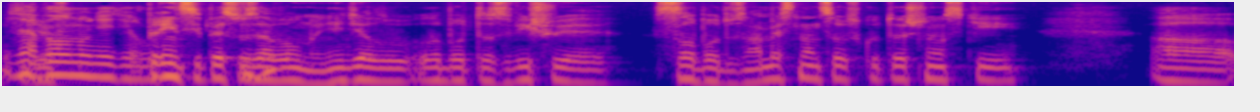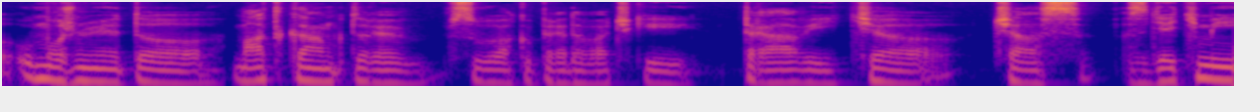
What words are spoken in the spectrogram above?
Za voľnú nedelu. V princípe sú za mhm. voľnú nedelu, lebo to zvyšuje slobodu zamestnancov v skutočnosti. Umožňuje to matkám, ktoré sú ako predavačky, tráviť čas s deťmi,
